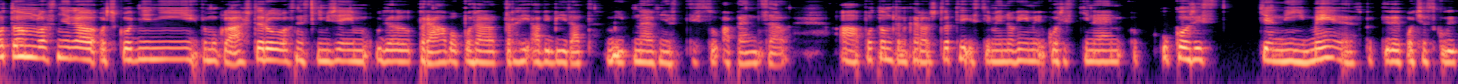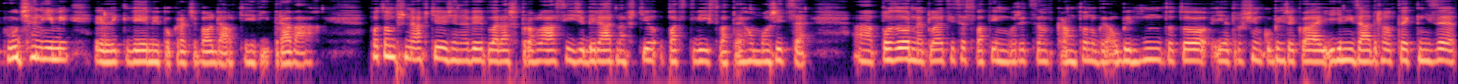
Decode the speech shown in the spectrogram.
Potom vlastně dal očkodnění tomu klášteru vlastně s tím, že jim udělal právo pořádat trhy a vybírat mítné v městysu a pencel. A potom ten Karel IV. i s těmi novými ukořistěnými, respektive po česku vypůjčenými relikviemi pokračoval dál v těch výpravách. Potom při návštěvě Ženevy vladař prohlásí, že by rád navštívil opatství svatého Mořice. A pozor, nepletí se svatým Mořicem v kantonu Graubünden. Toto je trošku, bych řekla, jediný zádrhel v té knize,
